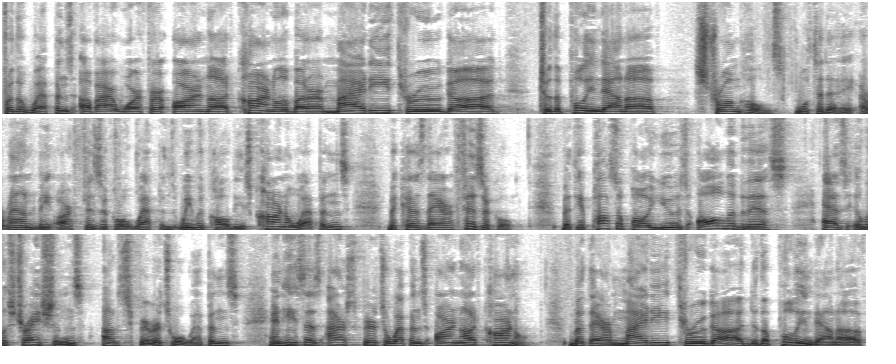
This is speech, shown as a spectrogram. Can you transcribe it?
For the weapons of our warfare are not carnal, but are mighty through God to the pulling down of strongholds. Well, today, around me are physical weapons. We would call these carnal weapons because they are physical. But the Apostle Paul used all of this as illustrations of spiritual weapons. And he says, Our spiritual weapons are not carnal, but they are mighty through God to the pulling down of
